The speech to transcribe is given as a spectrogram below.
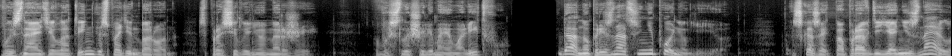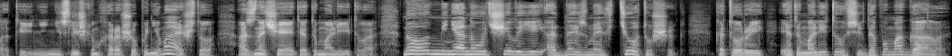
«Вы знаете латынь, господин барон?» — спросил у него Мержи. «Вы слышали мою молитву?» «Да, но, признаться, не понял ее. Сказать по правде, я не знаю латыни, не слишком хорошо понимаю, что означает эта молитва, но меня научила ей одна из моих тетушек, которой эта молитва всегда помогала,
